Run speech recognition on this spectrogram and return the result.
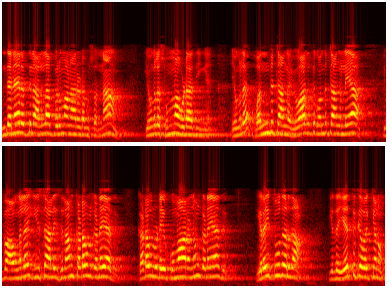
இந்த நேரத்தில் அல்லாஹ் பெருமானாரிடம் சொன்னால் இவங்கள சும்மா விடாதீங்க. இவங்கள வந்துட்டாங்க விவாதத்துக்கு வந்துட்டாங்க இல்லையா? இப்போ அவங்கள ஈசா அலி இஸ்லாம் கடவுள் கிடையாது. கடவுளுடைய குமாரனும் கிடையாது. இறை தூதர் தான். இதை ஏற்றுக்க வைக்கணும்.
